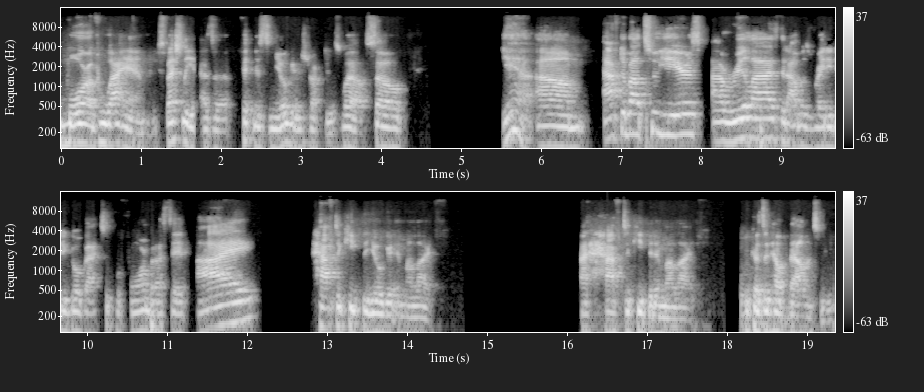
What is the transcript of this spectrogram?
more of who I am, especially as a fitness and yoga instructor as well. So, yeah, um, after about two years, I realized that I was ready to go back to perform, but I said, I have to keep the yoga in my life. I have to keep it in my life because it helped balance me.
